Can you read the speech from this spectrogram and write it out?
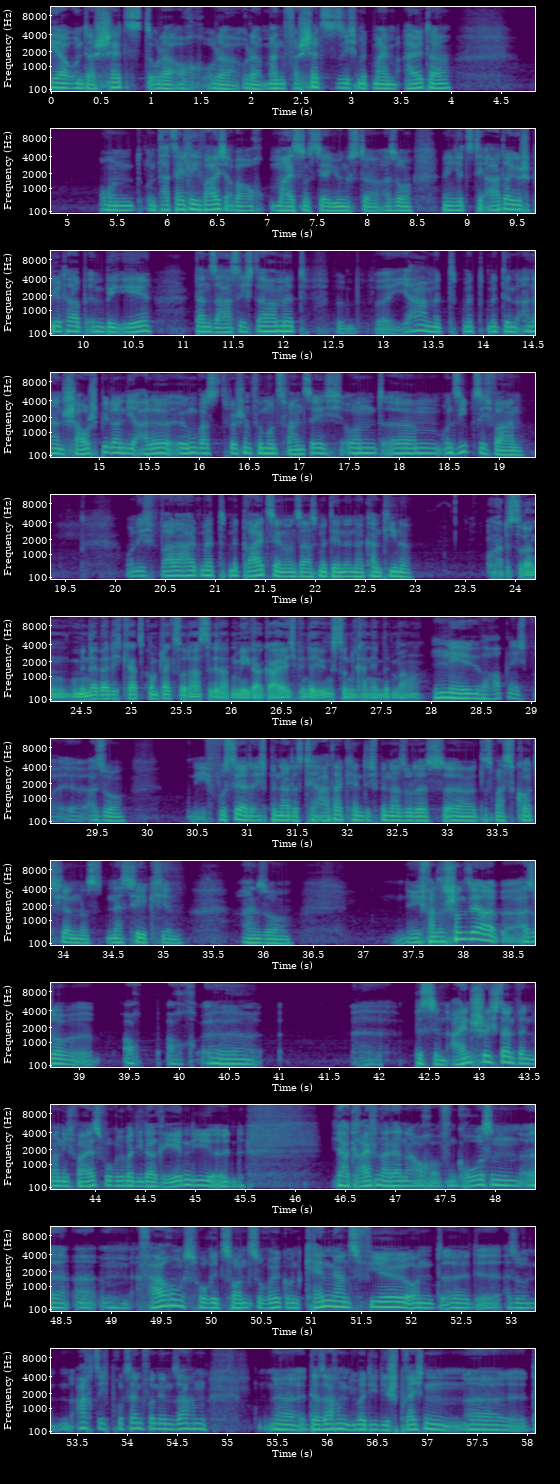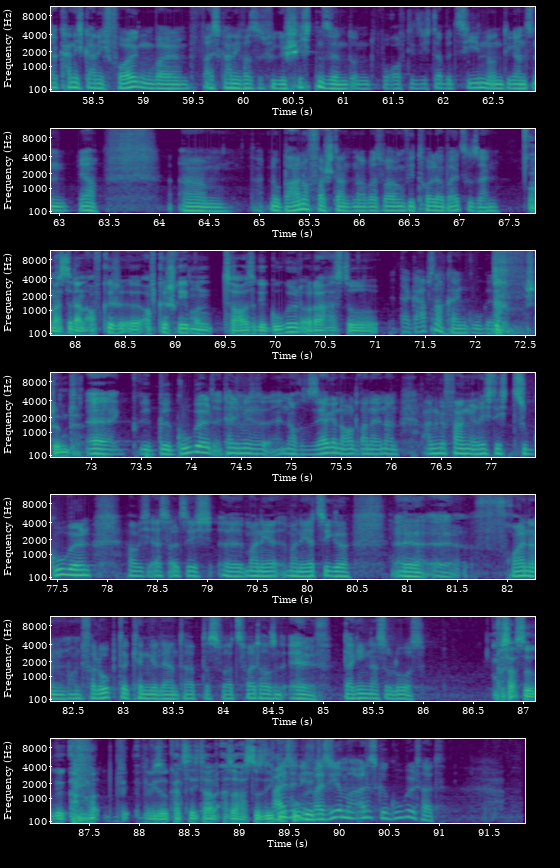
eher unterschätzt oder auch oder oder man verschätzte sich mit meinem Alter und, und tatsächlich war ich aber auch meistens der Jüngste. Also wenn ich jetzt Theater gespielt habe im BE, dann saß ich da mit, ja, mit, mit, mit den anderen Schauspielern, die alle irgendwas zwischen 25 und, ähm, und 70 waren. Und ich war da halt mit, mit 13 und saß mit denen in der Kantine. Und hattest du dann Minderwertigkeitskomplex oder hast du gedacht, mega geil, ich bin der Jüngste und kann hier mitmachen? Nee, überhaupt nicht. äh, Also, ich wusste ja, ich bin da das Theaterkind, ich bin da so das, äh, das Maskottchen, das Nesthäkchen. Also, ich fand das schon sehr, also auch, auch äh, äh, bisschen einschüchternd, wenn man nicht weiß, worüber die da reden. Die ja, greifen da dann auch auf einen großen äh, äh, Erfahrungshorizont zurück und kennen ganz viel und äh, also 80 Prozent von den Sachen, äh, der Sachen, über die die sprechen, äh, da kann ich gar nicht folgen, weil ich weiß gar nicht, was es für Geschichten sind und worauf die sich da beziehen und die ganzen, ja, ähm, hab nur Bahnhof verstanden, aber es war irgendwie toll dabei zu sein. Und hast du dann aufgesch äh, aufgeschrieben und zu Hause gegoogelt oder hast du, Da gab's noch kein Google. stimmt, äh, ge- gegoogelt, kann ich mich noch sehr genau dran erinnern, angefangen richtig zu googeln, habe ich erst, als ich äh, meine, meine jetzige äh, äh, Freundin und Verlobte kennengelernt habe, das war 2011, da ging das so los. was hast du, wieso kannst du dich daran, also hast du sie Weiß ich nicht, gegoogelt? weil sie immer alles gegoogelt hat.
